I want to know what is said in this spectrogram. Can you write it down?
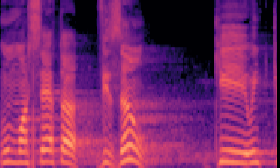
uma certa visão que, que,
